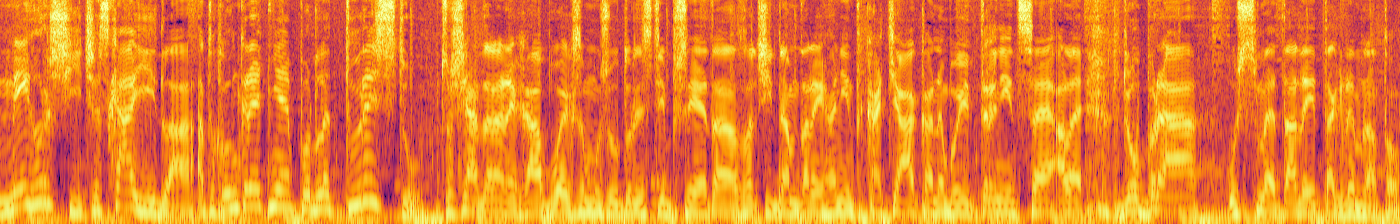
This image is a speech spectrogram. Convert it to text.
nejhorší česká jídla, a to konkrétně podle turistů. Což já teda nechápu, jak se můžou turisti přijet a začít nám tady hanit kaťáka nebo jitrnice, ale dobrá, už jsme tady, tak jdem na to.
